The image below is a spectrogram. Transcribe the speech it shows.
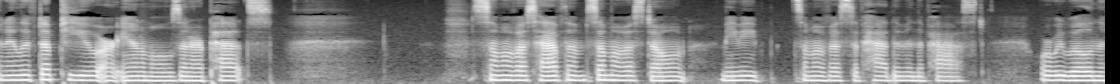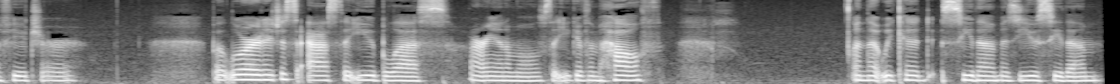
And I lift up to you our animals and our pets. Some of us have them, some of us don't. Maybe some of us have had them in the past, or we will in the future. But Lord, I just ask that you bless our animals, that you give them health, and that we could see them as you see them.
